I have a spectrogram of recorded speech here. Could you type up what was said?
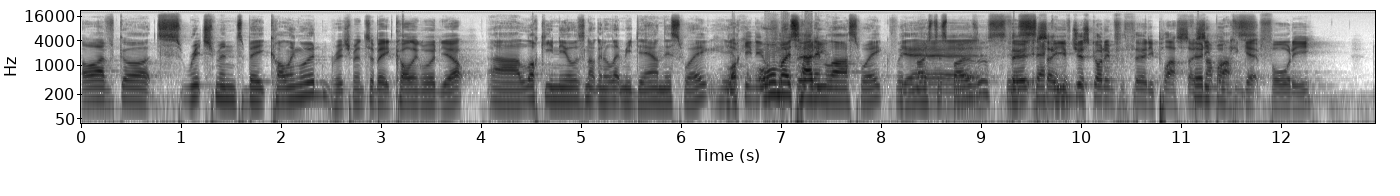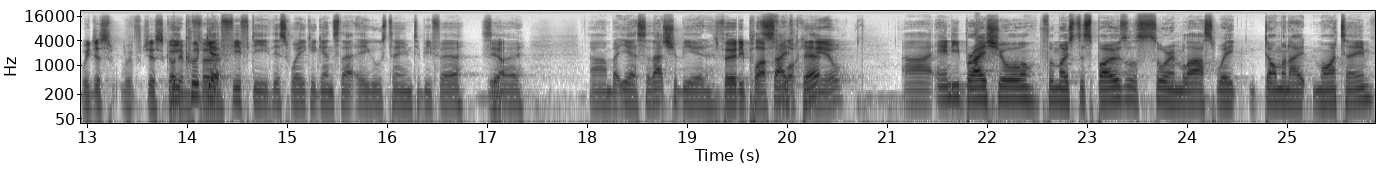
I've got Richmond to beat Collingwood. Richmond to beat Collingwood. Yep. Uh, Lachie Neale's not going to let me down this week. He Lachie Neale for almost had him last week with most disposals. 30 so you've just got him for thirty plus. So 30 someone plus. can get forty. We just we've just got he him could get 50 this week against that Eagles team. To be fair, so. Yeah. Um, but yeah, so that should be a thirty plus for safe Lachie bet. Neale. Uh, Andy Brayshaw for most disposals. Saw him last week dominate my team.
